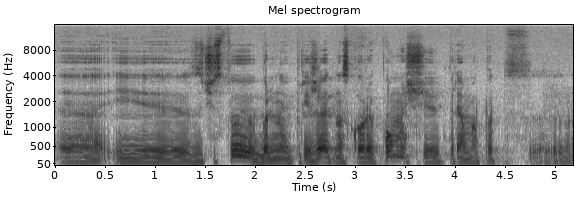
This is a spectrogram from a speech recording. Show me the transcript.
Э, И зачастую больной приезжает на скорой помощи прямо под э,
